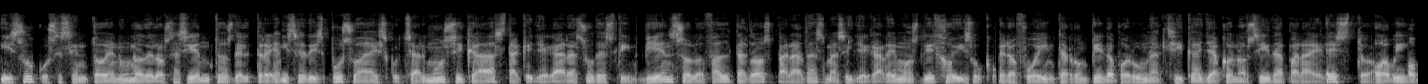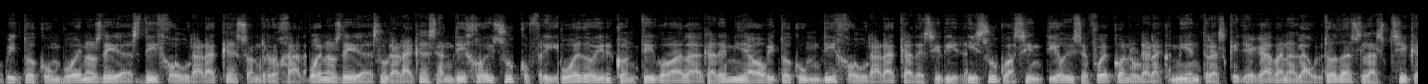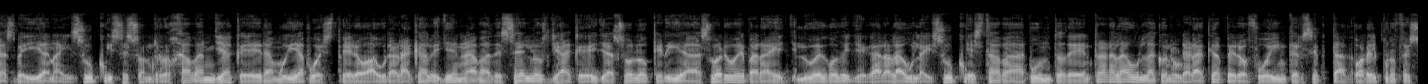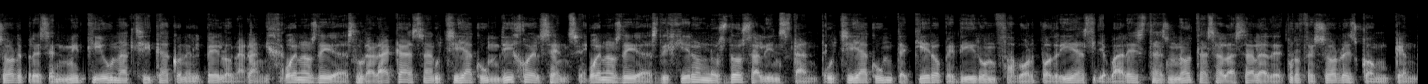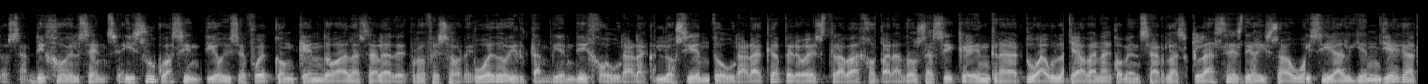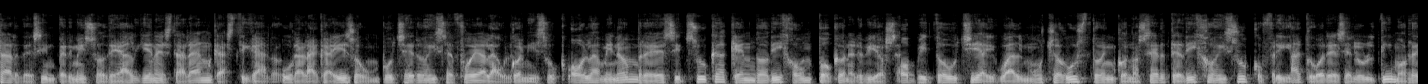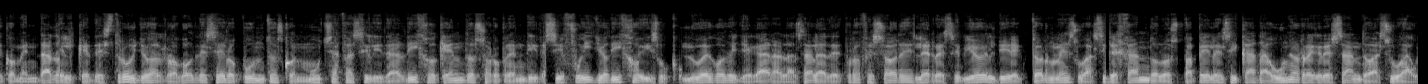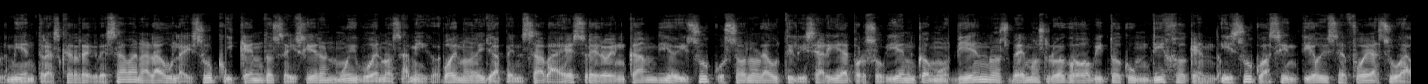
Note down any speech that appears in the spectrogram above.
Izuku se sentó en uno de los asientos del tren y se dispuso a escuchar música hasta que llegara su destino. Bien solo falta dos paradas más y llegaremos dijo Izuku pero fue interrumpido por una chica ya conocida para él. Esto Obi Obito-kun buenos días dijo Uraraka sonrojada. Buenos días Uraraka-san dijo Izuku frío. ¿Puedo ir contigo a la academia Obito-kun dijo Uraraka decidida. Izuku asintió y se fue con Uraraka mientras que llegaban al aula. Todas las chicas veían a Izuku y se sonrojaban ya que era muy apuesto. Pero a Uraraka le llenaba de celos ya que ella solo quería a su héroe para ella. Luego de llegar al aula Izuku estaba a punto de entrar al aula con Uraraka pero fue interceptado por el profesor Presenmiki una chica con el pelo naranja. Buenos días Uraraka-san Uchiha-kun dijo el sensei. Buenos días dijeron los dos al instante. Uchiha-kun te quiero pedir un favor podrías llevar estas notas a la sala de profesores con Kendo-san dijo el sensei. Izuku asintió y se fue con Kendo a la sala de profesores. Puedo ir también dijo Uraraka. Lo siento Uraraka pero es trabajo para dos así que entra a tu aula. Ya van a comenzar las clases de Aizawa y si alguien llega tarde sin permiso de alguien estarán castigados. Uraraka hizo un puchero y se fue al aula con Izuku. Hola mi nombre es Itsuka Kendo dijo un poco nerviosa. Obito Uchiha igual mucho gusto en conocerte dijo Izuku fría. Tú eres el último recomendado el que destruyó al robot de cero puntos con mucha facilidad dijo Kendo sorprendida. Si fui yo dijo Izuku. Luego de llegar a la sala de profesores le recibió el director Nesu así dejando los papeles y cada uno regresando a su aula. Mientras que regresaban al aula Izuku y Kendo se hicieron muy buenos amigos. Bueno ella pensaba eso pero en cambio Izuku solo la utilizaría por su bien común. Bien nos vemos luego Obito-kun dijo Kendo. Izuku asintió y se fue a su aula.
